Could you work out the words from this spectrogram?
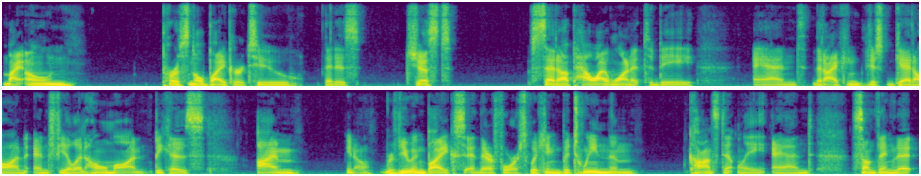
my own personal bike or two that is just set up how I want it to be and that I can just get on and feel at home on because I'm you know, reviewing bikes and therefore switching between them constantly. And something that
